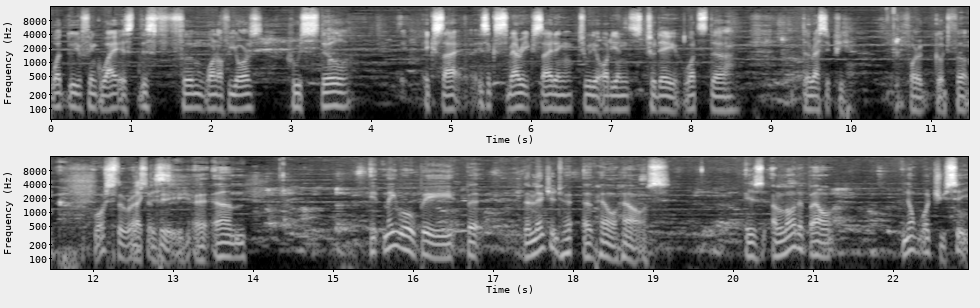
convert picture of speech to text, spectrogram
what do you think? Why is this film one of yours, who's still exci- is ex- very exciting to the audience today? What's the the recipe for a good film? What's the Like recipe? uh, um, it may well be, but the Legend of Hell House is a lot about not what you see,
